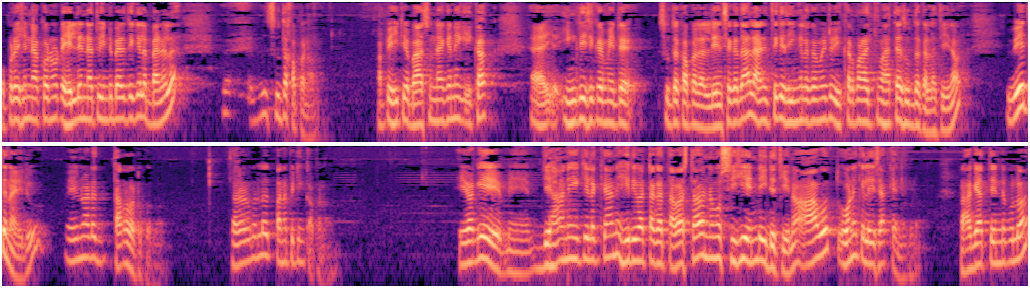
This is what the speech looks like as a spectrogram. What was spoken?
ඔපරේෂන් එකක් කරනකොට හෙල්ලෙන්නේ නැතුව ඉන්න බැරිද කියලා බැනලා සුද කපනවා. අපේ හිටිය භාෂණ කෙනෙක් එකක් ඉංග්‍රීසි ක්‍රමයට සුද කපලා ලෙන්ස් එක දාලා අනිත් එක සිංහල ක්‍රමයට වික්‍රමරාජ්‍ය මහත්තයා සුද්ධ කරලා තිනවා. වේදනයිලු ඒ වුණාට තරවටු කරනවා. තරවටු කරලා පන පිටින් කපනවා. ඒ වගේ මේ ධානය කියලා කියන්නේ හිරිවට්ටගත් අවස්ථාවක් නමුත් සිහිය එන්නේ ඉඩ තියෙනවා. ආවොත් ඕන කෙලෙසක් එන්න පුළුවන්. රාගයත් එන්න පුළුවන්.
